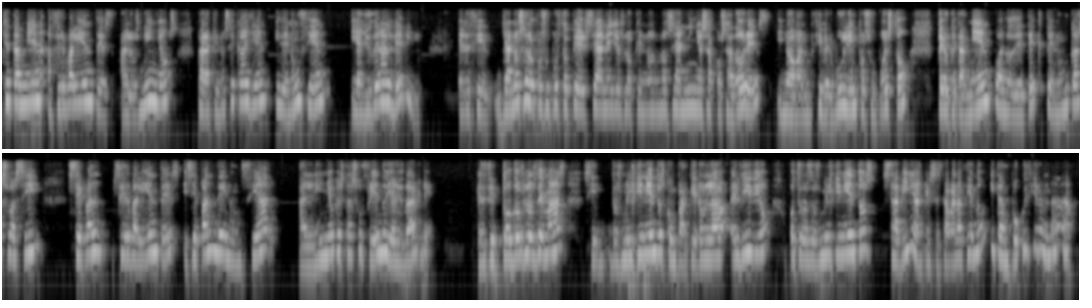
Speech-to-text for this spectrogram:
que también hacer valientes a los niños para que no se callen y denuncien y ayuden al débil. Es decir, ya no solo, por supuesto, que sean ellos lo que no, no, sean niños acosadores y no hagan ciberbullying, por supuesto, pero que también cuando detecten un caso así, sepan ser valientes y sepan denunciar al niño que está sufriendo y ayudarle. Es decir, todos los demás, si 2.500 compartieron el vídeo, otros 2.500 sabían que se estaban haciendo y tampoco hicieron nada.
